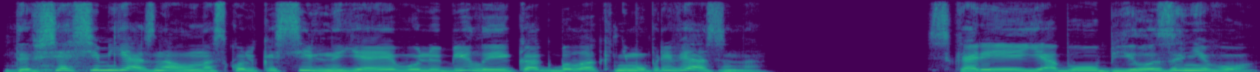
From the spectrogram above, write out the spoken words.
Да вся семья знала, насколько сильно я его любила и как была к нему привязана. Скорее, я бы убила за него.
